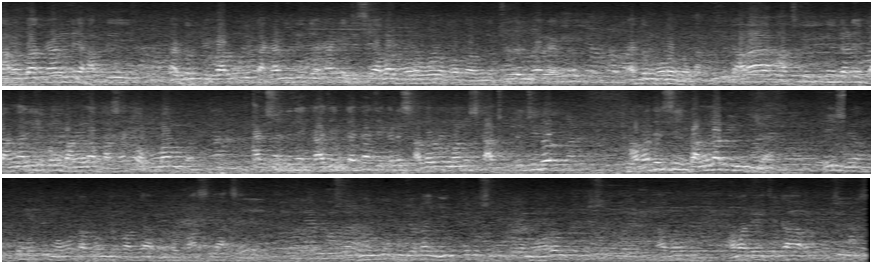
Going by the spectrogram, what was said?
নারদা কাণ্ডে হাতে একদম পেপার মধ্যে টাকা নিতে দেখা গেছে, সে আবার বড় বড় কথা চুয়ের মেরে একদম বড় বলা তারা আজকের দিনে দাঁড়িয়ে বাঙালি এবং বাংলা ভাষাকে অপমান করে। একশো দিনের কাজের টাকা যেখানে সাধারণ মানুষ কাজ করেছিল, আমাদের সেই বাংলা বিরোধীরা। এই সময় মুখ্যমন্ত্রী মমতা বন্দ্যোপাধ্যায় আপনাদের পাশে আছে হিন্দু পুজো নয় ঈদ থেকে শুরু করে মহরম থেকে শুরু করে এবং আমাদের যেটা পঁচিশ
